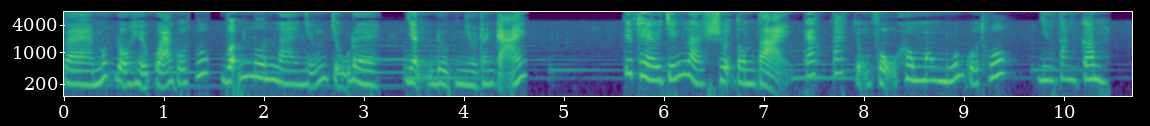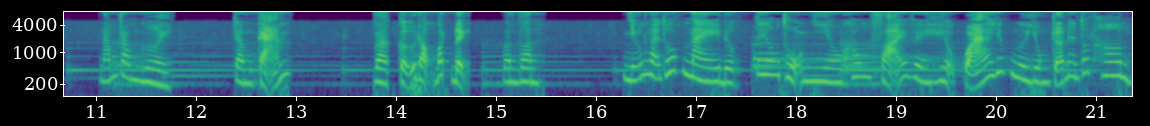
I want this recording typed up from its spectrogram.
Và mức độ hiệu quả của thuốc vẫn luôn là những chủ đề nhận được nhiều tranh cãi. Tiếp theo chính là sự tồn tại các tác dụng phụ không mong muốn của thuốc như tăng cân, nóng trong người, trầm cảm và cử động bất định, vân vân. Những loại thuốc này được tiêu thụ nhiều không phải vì hiệu quả giúp người dùng trở nên tốt hơn,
